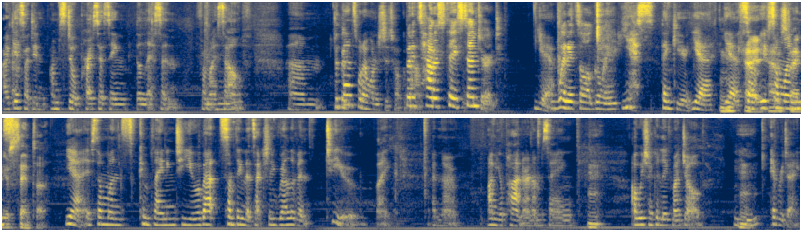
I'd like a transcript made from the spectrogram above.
I guess I didn't, I'm still processing the lesson for myself. Um, but, But- that's what I wanted to talk But about. But it's how to stay centered yeah. when it's all going. Yes, thank you. Yeah, yeah. So Okay, if how to stay in your someone's center. yeah, if someone's complaining to you about something that's actually relevant to you, like I don't know, I'm your partner and I'm saying, Mm. I wish I could leave my job Mhm. every day.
